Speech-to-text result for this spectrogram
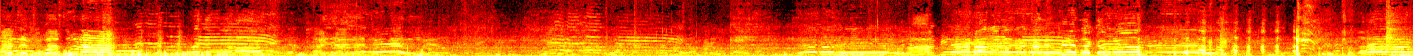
¡Hacen su basura! ¡Ay, ay, ¡Agárralo, cabrón!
